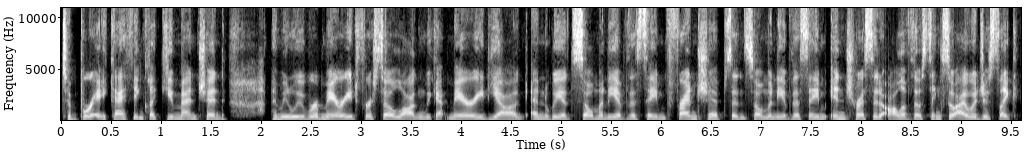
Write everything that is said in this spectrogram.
to break. I think, like you mentioned, I mean, we were married for so long. We got married young and we had so many of the same friendships and so many of the same interests and all of those things. So I would just like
